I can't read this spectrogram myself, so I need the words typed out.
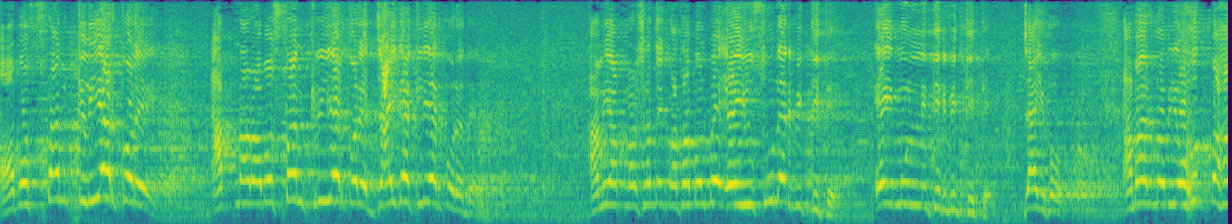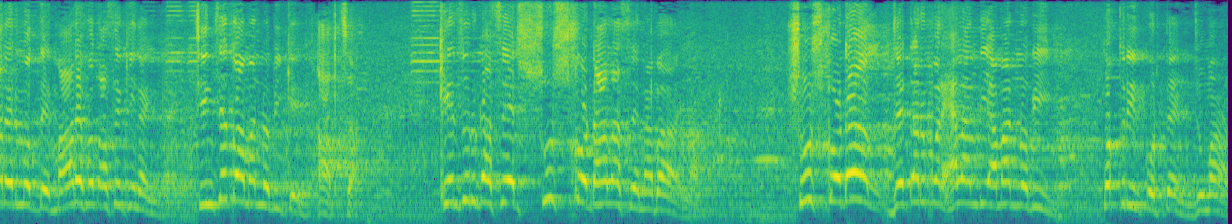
অবস্থান ক্লিয়ার করে, আপনার অবস্থান ক্লিয়ার করে, জায়গা ক্লিয়ার করে দেন। আমি আপনার সাথে কথা বলব এই উসুলের ভিত্তিতে, এই মূলনীতির ভিত্তিতে। যাই হোক, আমার নবী অহুত পাহাড়ের মধ্যে মারেফত আছে কি নাই? চিনছে তো আমার নবীকে? আচ্ছা। খেজুর গাছের শুষ্ক ডাল আছে না ভাই? শুষ্ক ডাল, যেটার উপর হেলান দিয়ে আমার নবী তকরির করতেন জুমার।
